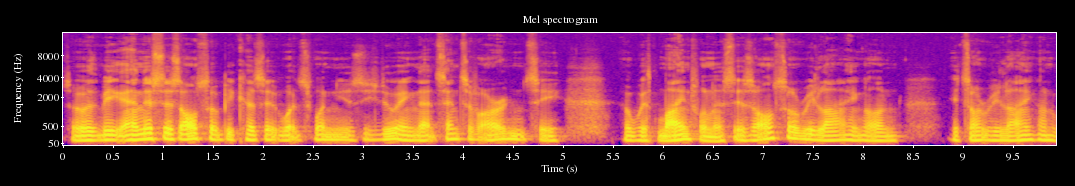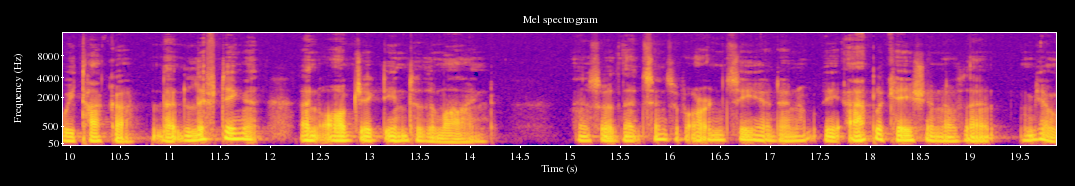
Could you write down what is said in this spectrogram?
So be, and this is also because it what one is doing that sense of ardency uh, with mindfulness is also relying on it's all relying on vitakka, that lifting an object into the mind. And so that sense of ardency and then the application of that you know,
